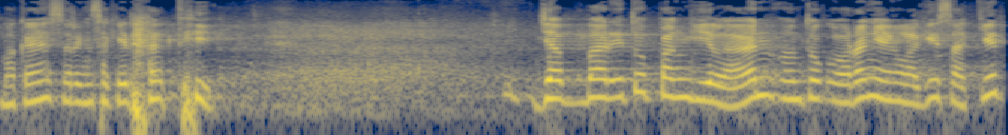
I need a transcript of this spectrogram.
Makanya sering sakit hati. Jabar itu panggilan untuk orang yang lagi sakit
